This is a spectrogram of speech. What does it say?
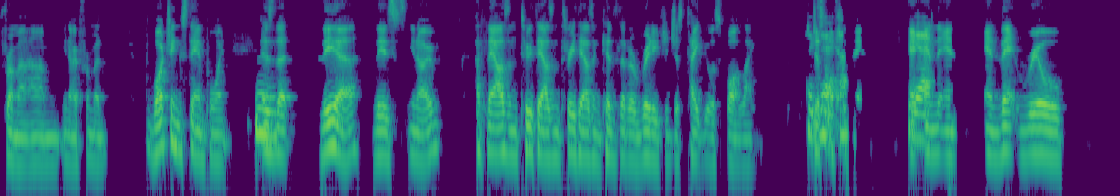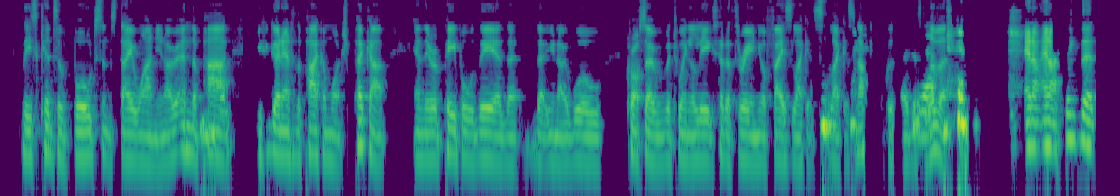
from a um, you know from a watching standpoint mm. is that there there's you know a thousand, two thousand, three thousand kids that are ready to just take your spot, like exactly. just off the bat. And, yeah. and and and that real these kids have balled since day one. You know, in the park, mm-hmm. you could go down to the park and watch pickup, and there are people there that that you know will cross over between the legs, hit a three in your face like it's like it's nothing because they just yeah. live it. and I, and I think that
